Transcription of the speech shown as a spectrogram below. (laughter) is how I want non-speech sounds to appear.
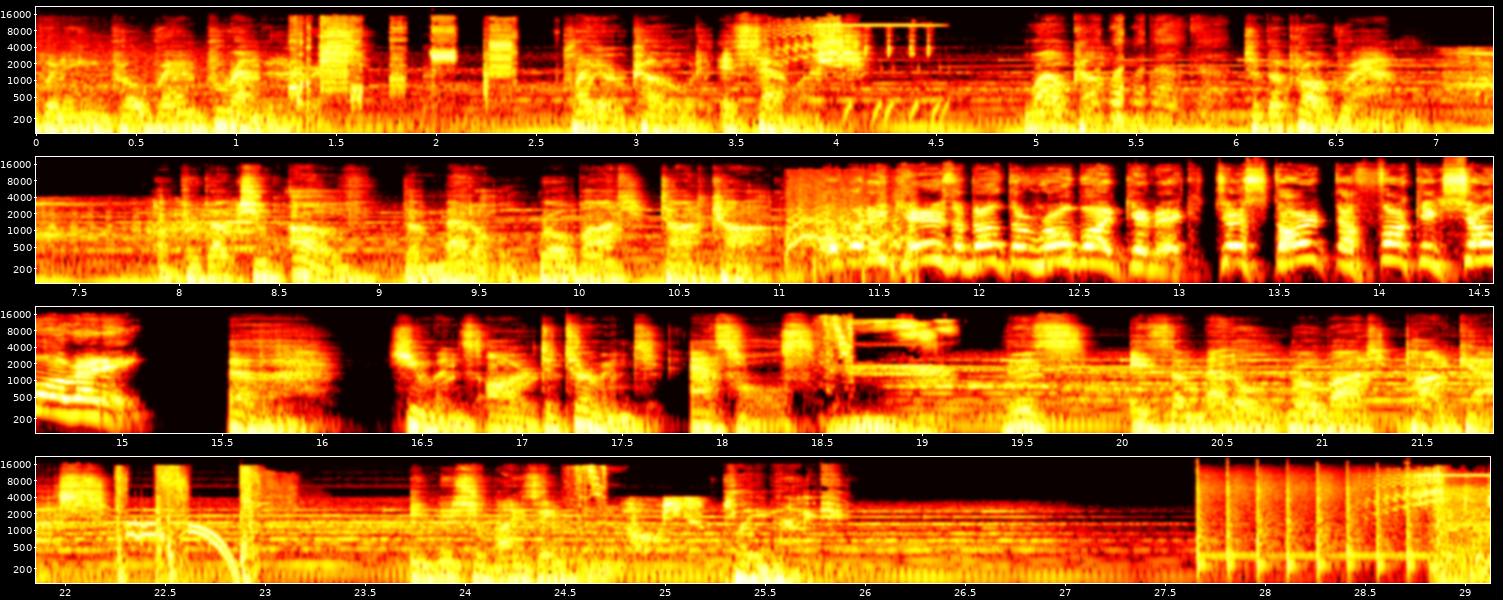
Opening program parameters. Player code established. Welcome to the program. A production of TheMetalRobot.com. Nobody cares about the robot gimmick. Just start the fucking show already. Ugh, humans are determined assholes. This is the Metal Robot Podcast. Initializing playback.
